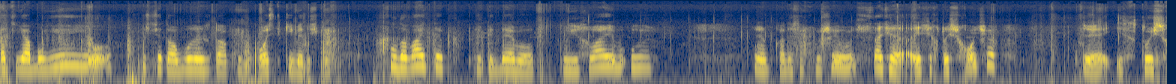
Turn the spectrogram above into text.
От я і ще там буде знати. Ось такий мене. Ну давайте підемо, поіграємо. Я поки не запишив. Кстати, якщо хтось хоче, е, хтось,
